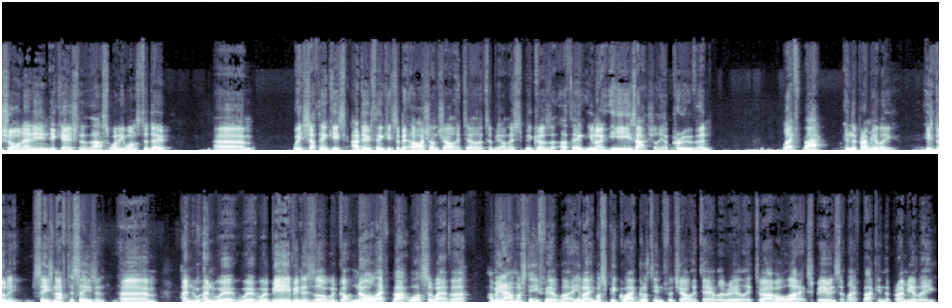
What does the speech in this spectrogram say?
shown any indication that that's what he wants to do. Um, which I think is, I do think it's a bit harsh on Charlie Taylor, to be honest, because I think, you know, he's actually a proven left back in the Premier League. He's done it season after season. Um, and and we're, we're, we're behaving as though we've got no left back whatsoever. I mean, how must he feel like? You know, it must be quite gutting for Charlie Taylor, really, to have all that experience at left back in the Premier League.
